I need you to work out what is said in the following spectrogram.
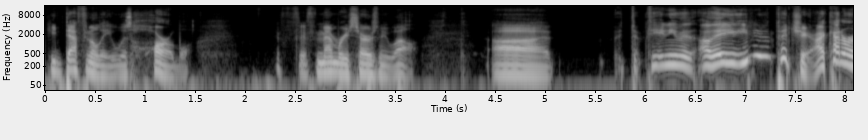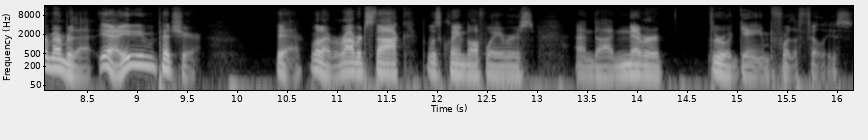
He definitely was horrible, if, if memory serves me well. Uh, he didn't even. Oh, they he didn't even pitch here. I kind of remember that. Yeah, he didn't even pitch here. Yeah, whatever. Robert Stock was claimed off waivers and uh, never threw a game for the Phillies,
